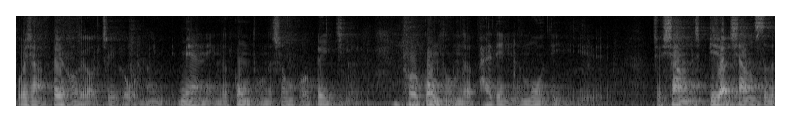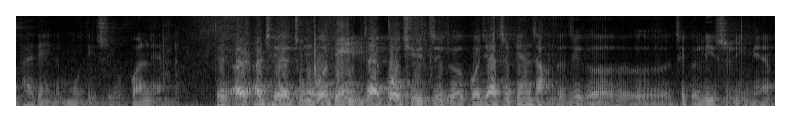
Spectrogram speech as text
我想背后有这个我们面临的共同的生活背景和共同的拍电影的目的，就相比较相似的拍电影的目的是有关联的。对，而而且中国电影在过去这个国家制片厂的这个这个历史里面，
